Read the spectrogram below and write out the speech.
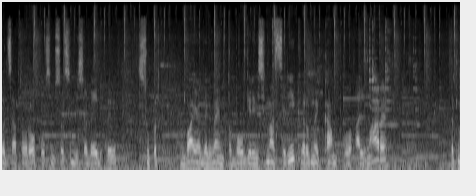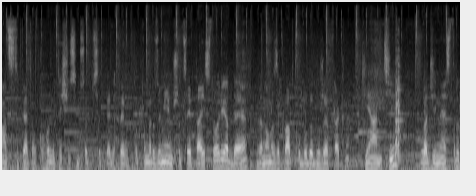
20-го року, 779 гривень. Супер. Бая Дель Венто, Болгері, 18 рік, виробник Кампо Альмаре. 15,5 алкоголю 1755 гривень. Тобто ми розуміємо, що це та історія, де вино на закладку буде дуже ефектне. Кіанті, Ладжінестра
